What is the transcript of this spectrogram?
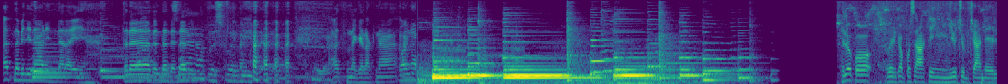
At nabili na ni nanay. Tada, dan, dan. At nagalak na. Hello po, welcome po sa aking YouTube channel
